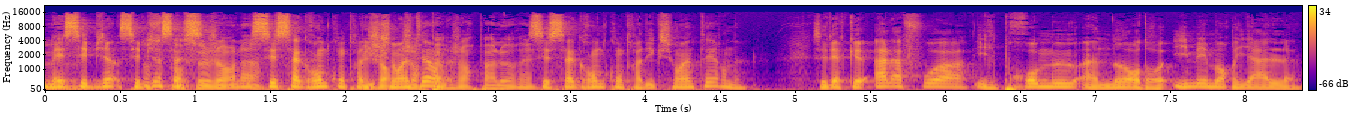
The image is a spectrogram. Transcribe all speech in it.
mais c'est bien, c'est bien ce- ça. ce genre-là. C'est sa grande contradiction interne. J'en reparlerai. C'est sa grande contradiction interne. C'est-à-dire qu'à la fois, il promeut un ordre immémorial,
